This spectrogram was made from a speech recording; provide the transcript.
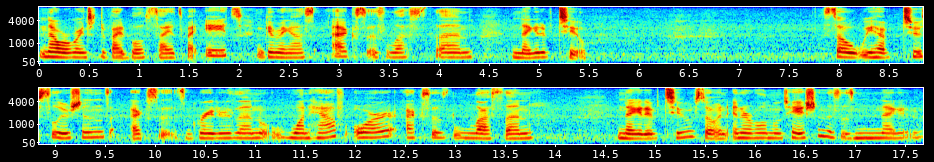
Now we're going to divide both sides by 8, giving us x is less than negative 2. So we have two solutions, x is greater than 1 half or x is less than negative 2. So in interval notation, this is negative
